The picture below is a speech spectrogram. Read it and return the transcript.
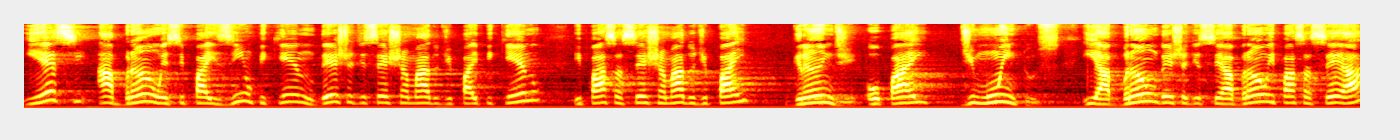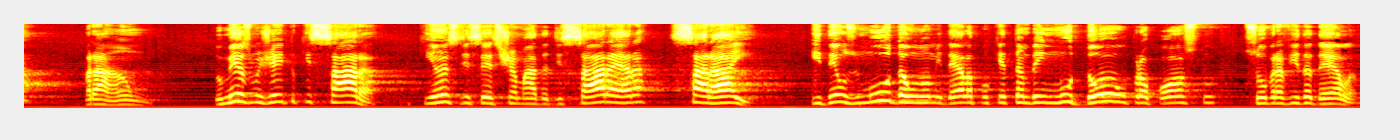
E esse Abrão, esse paizinho pequeno, deixa de ser chamado de pai pequeno e passa a ser chamado de pai grande, ou pai de muitos. E Abrão deixa de ser Abrão e passa a ser Abraão. Do mesmo jeito que Sara, que antes de ser chamada de Sara era Sarai e Deus muda o nome dela porque também mudou o propósito sobre a vida dela.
